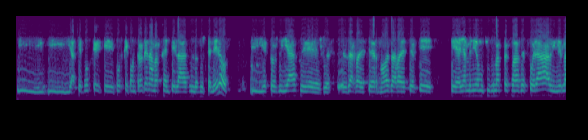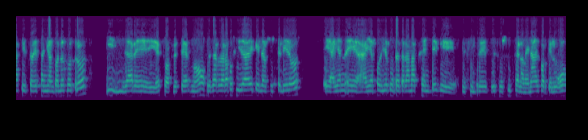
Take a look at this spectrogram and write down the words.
y, y, hace pues que, que, pues que contraten a más gente las, los hosteleros. Y estos días, eh, pues es de agradecer, ¿no? Es de agradecer que que hayan venido muchísimas personas de fuera a vivir la fiesta de San Juan con nosotros y, dar eh, eso, ofrecer, ¿no? Ofrecer, dar la posibilidad de que los hosteleros eh, hayan, eh, hayan podido contratar a más gente, que, siempre es, eso es fenomenal, porque luego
